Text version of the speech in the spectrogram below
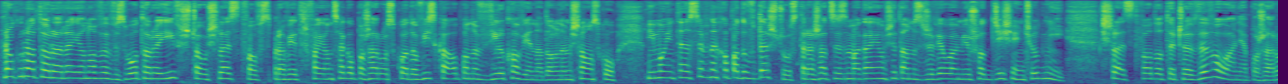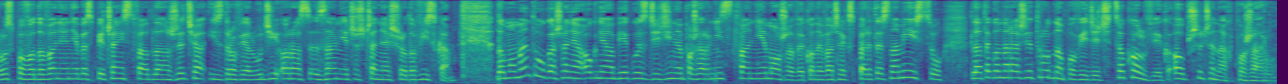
Prokurator rejonowy w Złotoryi wszczął śledztwo w sprawie trwającego pożaru składowiska opon w Wilkowie na Dolnym Śląsku. Mimo intensywnych opadów deszczu strażacy zmagają się tam z żywiołem już od 10 dni. Śledztwo dotyczy wywołania pożaru, spowodowania niebezpieczeństwa dla życia i zdrowia ludzi oraz zanieczyszczenia środowiska. Do momentu ugaszenia ognia biegły z dziedziny pożarnictwa nie może wykonywać ekspertyz na miejscu, dlatego na razie trudno powiedzieć cokolwiek o przyczynach pożaru.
